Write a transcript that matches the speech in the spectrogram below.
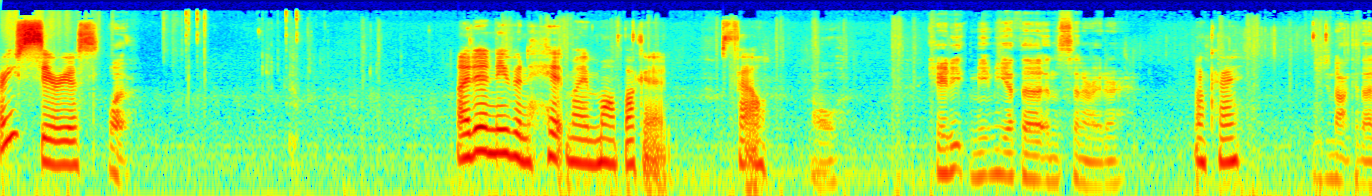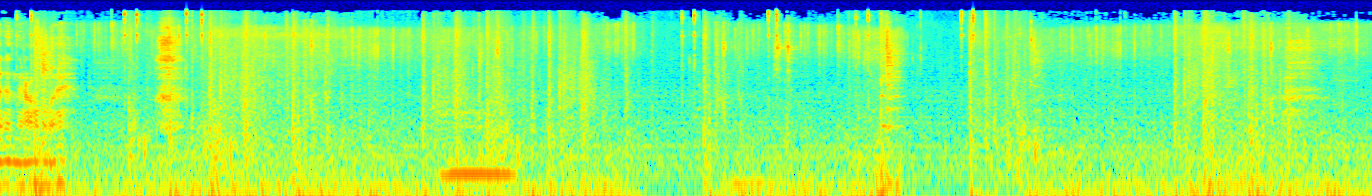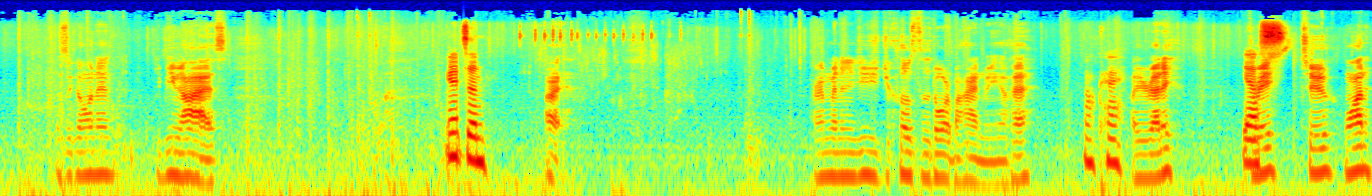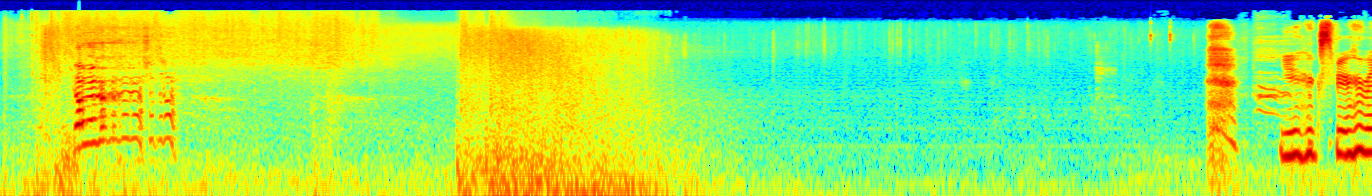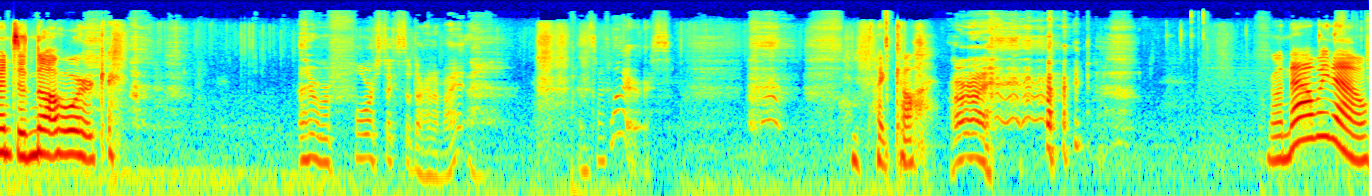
Are you serious? What? I didn't even hit my mop bucket. It fell. Oh. Katie, meet me at the incinerator. Okay. You did not get that in there all the way. Is it going in? You beat my eyes. It's in. Alright. I'm gonna need you to close the door behind me, okay? Okay. Are you ready? Yes. Three, two, one. Go, go, go, go, go, go! Shut the door! Your experiment did not work. There were four sticks of dynamite and some flares. Oh my god. Alright. Well, now we know.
